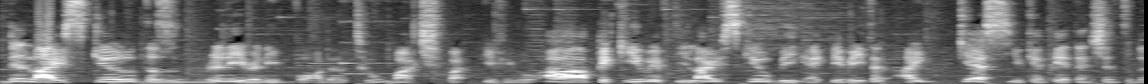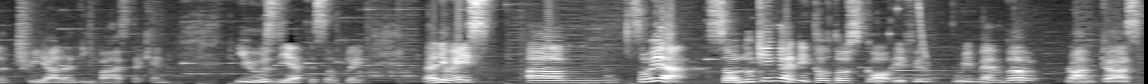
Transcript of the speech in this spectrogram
the life skill doesn't really really bother too much but if you are picky with the life skill being activated I guess you can pay attention to the three other divas that can use the episode plate. Anyways, um, so yeah, so looking at the total score, if you remember Ranka's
